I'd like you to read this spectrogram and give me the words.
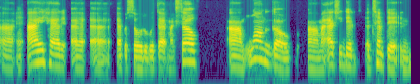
uh, I had a, a, episode with that myself um, long ago. Um, I actually did attempt it, and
